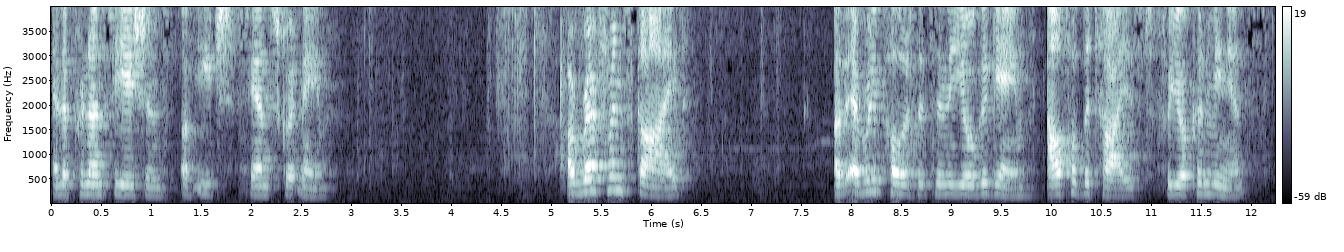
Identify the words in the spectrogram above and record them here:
and the pronunciations of each Sanskrit name. A reference guide of every pose that's in the yoga game, alphabetized for your convenience.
